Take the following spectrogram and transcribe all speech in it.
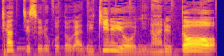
キャッチすることができるようになると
